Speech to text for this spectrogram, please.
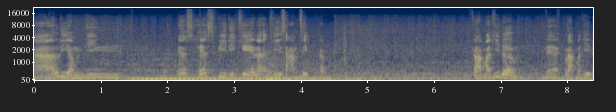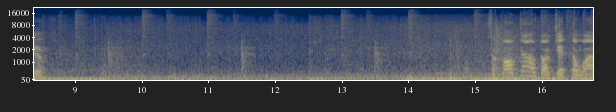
หาเหลี่ยมยิง SHPDK และ T30 ครับ กลับมาที่เดิมเนี่ยกลับมาที่เดิม สกอร์ 9 ต่อ 7 แต่ว่า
